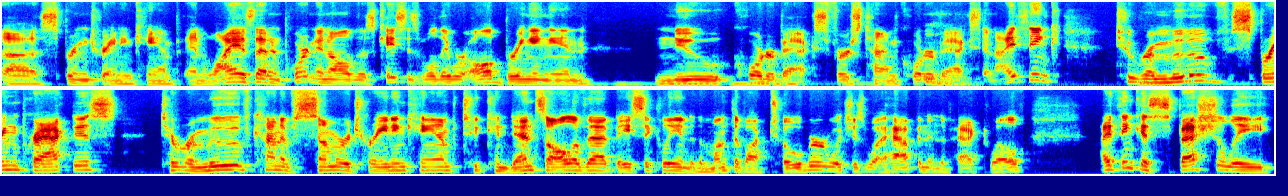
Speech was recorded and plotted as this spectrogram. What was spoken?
uh, spring training camp. And why is that important in all of those cases? Well, they were all bringing in new quarterbacks, first time quarterbacks. Mm-hmm. And I think to remove spring practice, to remove kind of summer training camp, to condense all of that basically into the month of October, which is what happened in the Pac 12, I think especially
